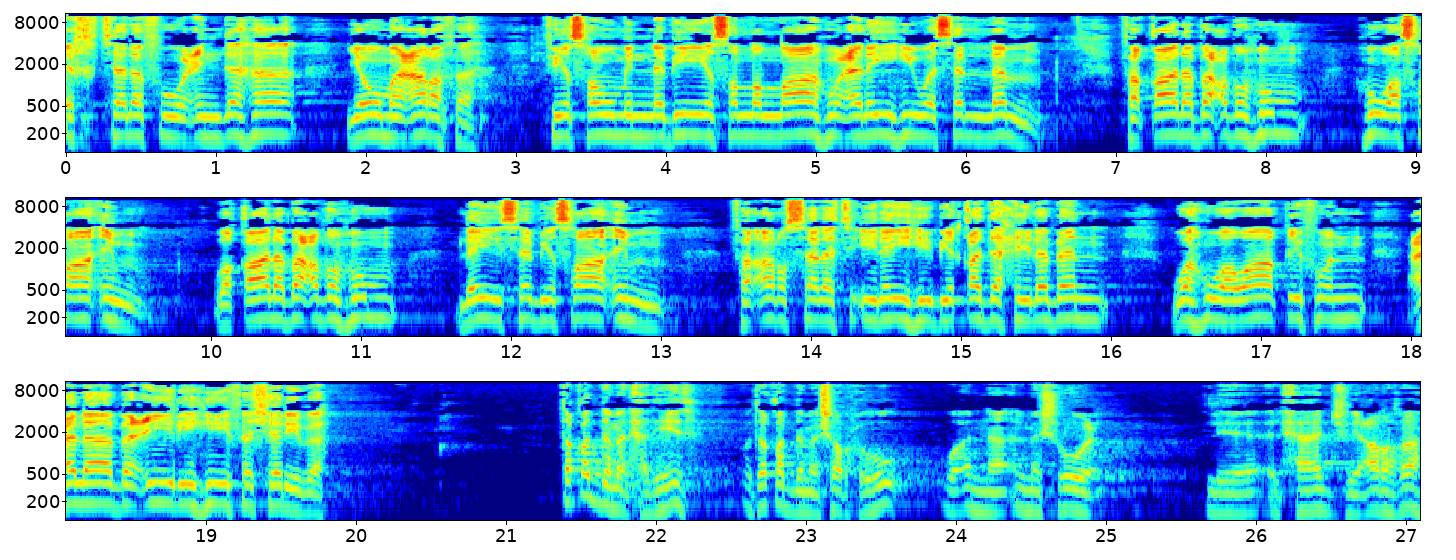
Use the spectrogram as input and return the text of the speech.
اختلفوا عندها يوم عرفة في صوم النبي صلى الله عليه وسلم فقال بعضهم هو صائم وقال بعضهم ليس بصائم فأرسلت إليه بقدح لبن وهو واقف على بعيره فشربه. تقدم الحديث وتقدم شرحه وأن المشروع للحاج في عرفة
